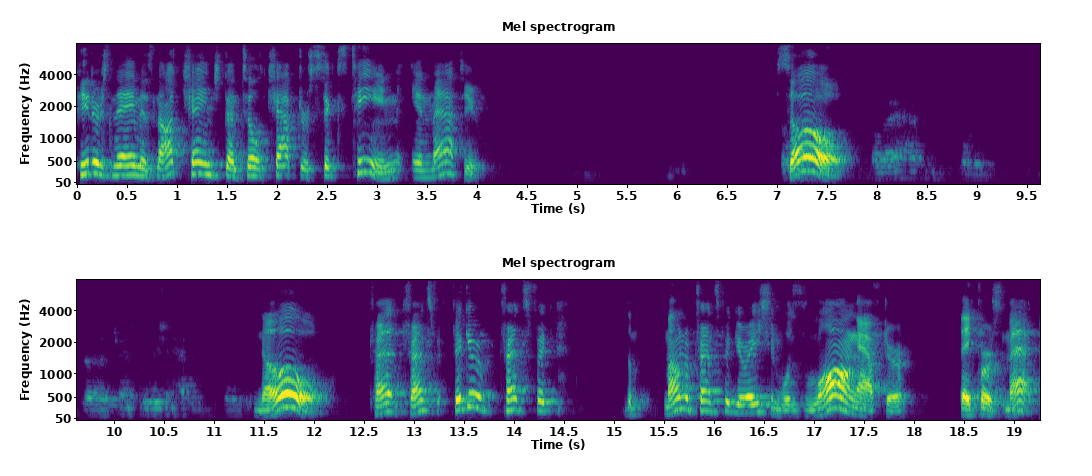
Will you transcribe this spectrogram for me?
Peter's name is not changed until chapter 16 in Matthew. So, no. Transfigure, transfig, the Mount of Transfiguration was long after they first met.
